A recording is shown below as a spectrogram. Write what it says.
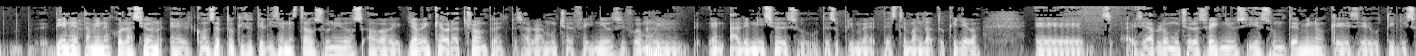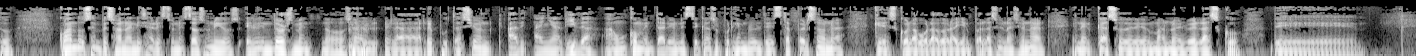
viene también a colación el concepto que se utiliza en Estados Unidos. Ah, ya ven que ahora Trump empezó a hablar mucho de fake news y fue muy al inicio de su de su primer de este mandato que lleva. Eh, se habló mucho de los fake news y es un término que se utilizó cuando se empezó a analizar esto en Estados Unidos, el endorsement, ¿no? O sea, la reputación añadida a un comentario. En este caso, por ejemplo, el de esta persona que es colaboradora ahí en Palacio Nacional. En el caso de Manuel Velasco de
